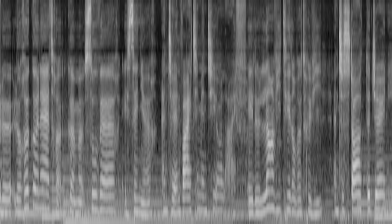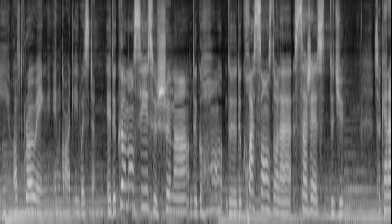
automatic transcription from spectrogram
le, le reconnaître comme Sauveur et Seigneur and to invite Him into your life, et de l'inviter dans votre vie and to start the journey of growing in godly wisdom. et de commencer ce chemin de, grand, de, de croissance dans la sagesse de Dieu. So, can I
